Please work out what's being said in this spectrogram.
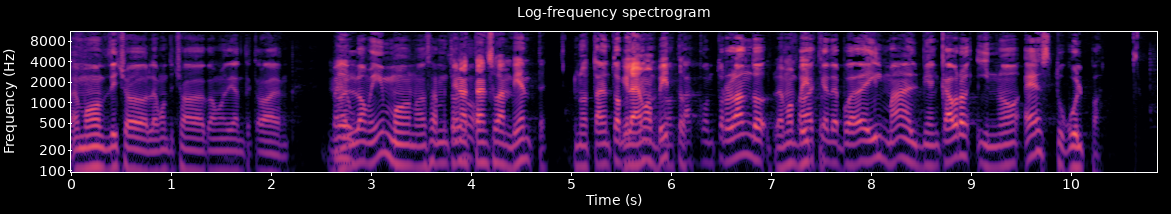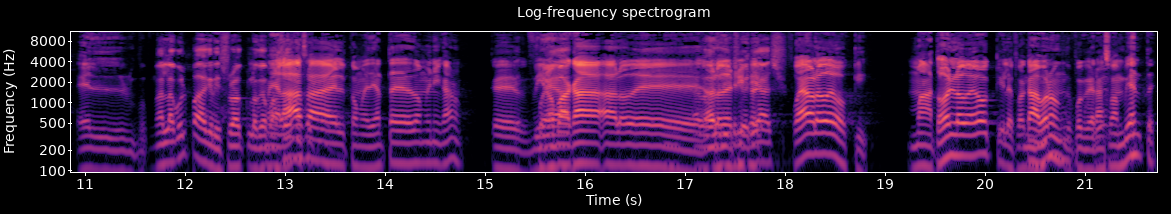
hemos dicho, le hemos dicho a comediantes que lo hagan. No Pero- es lo mismo, no necesariamente Si lo no está en su ambiente. No estás en tu Y lo ambiente, hemos no visto. estás controlando. Lo hemos sabes visto. que te puede ir mal, bien cabrón, y no es tu culpa. El No es la culpa de Chris Rock. Lo que pasó Melaza, el comediante dominicano, que vino para acá a lo de, a lo a lo de Richard. Fue a lo de Oski. Mató en lo de Oski, le fue cabrón, Mm, porque era su ambiente.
